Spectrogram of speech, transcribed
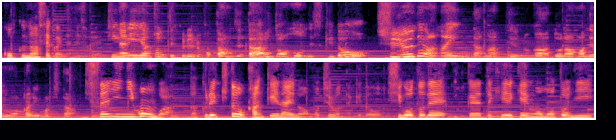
酷な世界だね、それ。い。きなり雇ってくれるパターンも絶対あるとは思うんですけど主流ではないんだなっていうのがドラマでも分かりました。実際に日本は学歴と関係ないのはもちろんだけど仕事で一回やった経験をもとに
